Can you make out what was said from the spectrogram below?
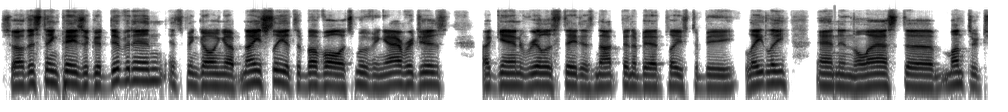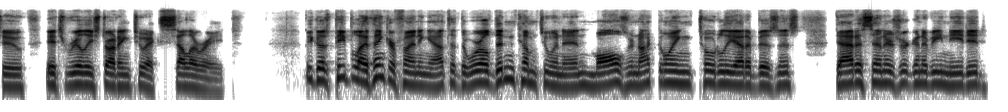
So this thing pays a good dividend. It's been going up nicely. It's above all its moving averages. Again, real estate has not been a bad place to be lately. And in the last uh, month or two, it's really starting to accelerate because people, I think, are finding out that the world didn't come to an end. Malls are not going totally out of business. Data centers are going to be needed,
